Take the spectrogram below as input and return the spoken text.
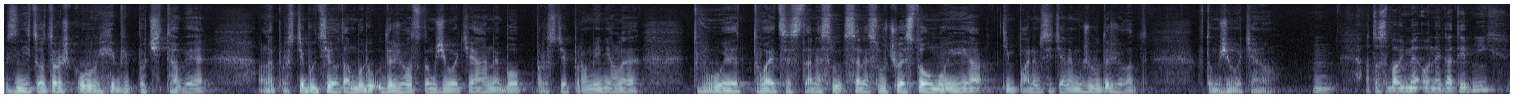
zní to trošku vypočítavě, ale prostě buď si ho tam budu udržovat v tom životě, anebo prostě promiň, ale tvoje, tvoje cesta neslu, se neslučuje s tou mojí a tím pádem si tě nemůžu udržovat v tom životě. No. Hmm. A to se bavíme o negativních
